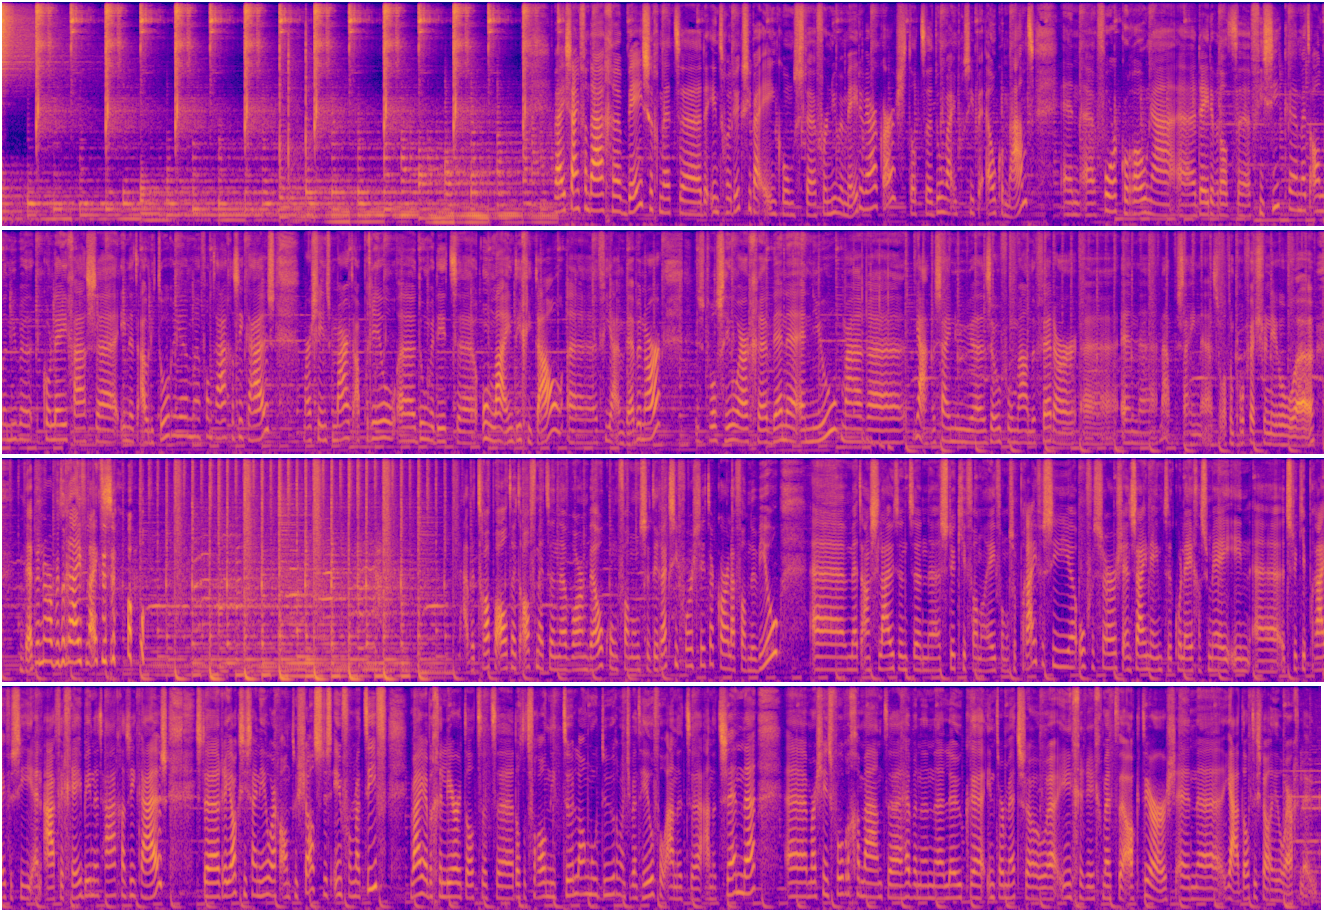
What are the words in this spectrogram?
you Wij zijn vandaag eh, bezig met eh, de introductiebijeenkomst eh, voor nieuwe medewerkers. Dat doen wij in principe elke maand. En voor corona deden we dat fysiek met alle nieuwe collega's in het auditorium van het Hagen Ziekenhuis. Maar sinds maart, april doen we dit online, digitaal, via een webinar. Dus het was heel erg wennen en nieuw. Maar ja, we zijn nu zoveel maanden verder en nou, we zijn zoals een professioneel uh, webinarbedrijf lijkt het zo. We trappen altijd af met een uh, warm welkom van onze directievoorzitter Carla van der Wiel. Uh, met aansluitend een uh, stukje van een van onze privacy officers. En zij neemt de collega's mee in het stukje privacy en AVG binnen het Haga ziekenhuis. Dus de reacties zijn heel erg enthousiast, dus informatief. Wij hebben geleerd dat het, dat het vooral niet te lang moet duren, want je bent heel veel aan het, aan het zenden. maar sinds vorige maand hebben we een leuk intermezzo ingericht met En ja, dat is wel heel erg leuk.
